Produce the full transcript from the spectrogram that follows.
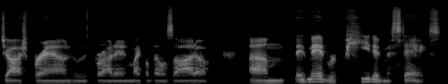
Josh Brown, who was brought in, Michael Del Zotto, um, they've made repeated mistakes.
